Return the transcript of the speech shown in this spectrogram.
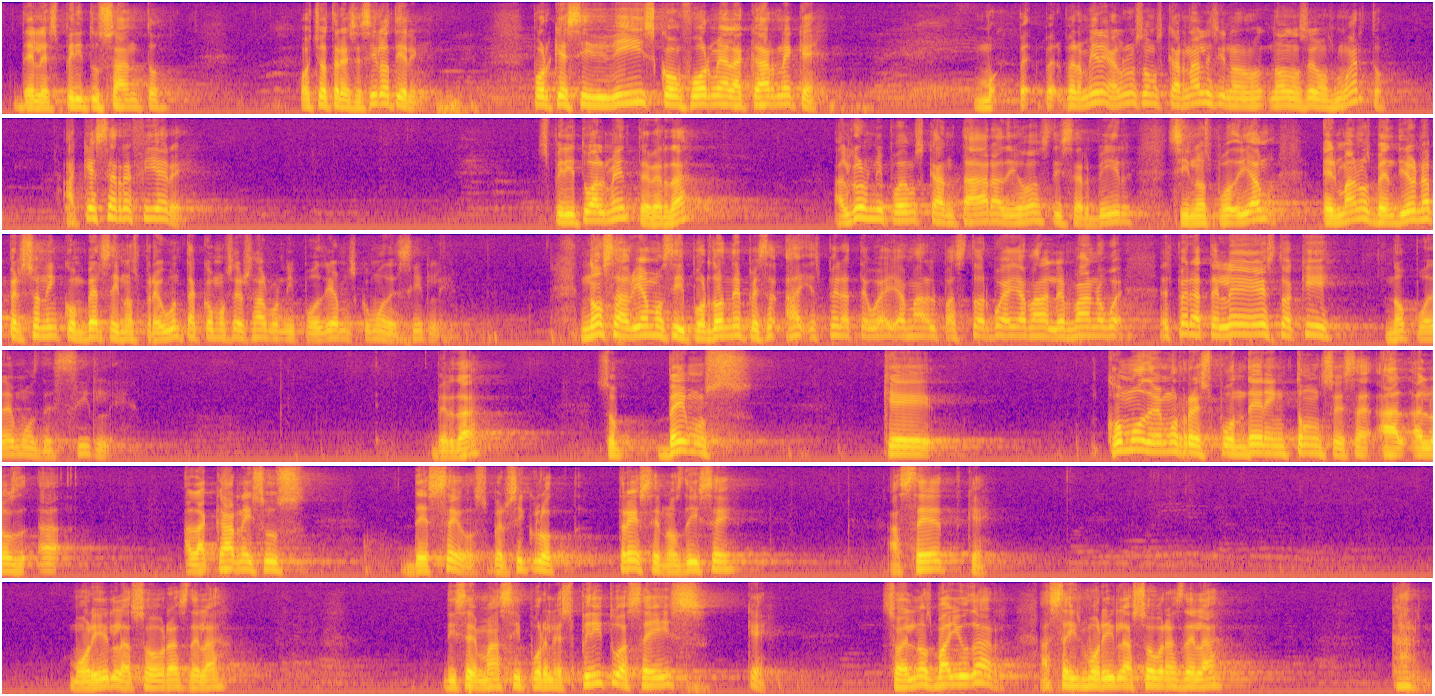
del Espíritu Santo. 8.13, ¿sí lo tienen? Porque si vivís conforme a la carne, ¿qué? Pero, miren, algunos somos carnales y no, no nos hemos muerto. ¿A qué se refiere? Espiritualmente, ¿verdad? Algunos ni podemos cantar a Dios ni servir. Si nos podríamos, hermanos, vendría una persona inconversa y nos pregunta cómo ser salvo, ni podríamos cómo decirle. No sabríamos si por dónde empezar. Ay, espérate, voy a llamar al pastor, voy a llamar al hermano, espérate, lee esto aquí. No podemos decirle. ¿Verdad? Vemos que cómo debemos responder entonces a, los, a la carne y sus deseos. Versículo 13 nos dice, haced qué? Morir las obras de la... Dice más, si por el Espíritu hacéis, ¿qué? So, Él nos va a ayudar. Hacéis morir las obras de la carne.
